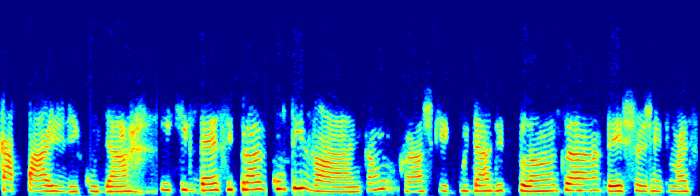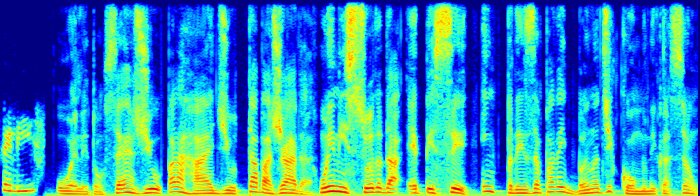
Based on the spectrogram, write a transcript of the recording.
capaz de cuidar e que desse para cultivar. Então, acho que cuidar de planta deixa a gente mais feliz. O Wellington Sérgio para a Rádio Tabajara, uma emissora da EPC, Empresa Paraibana de Comunicação.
